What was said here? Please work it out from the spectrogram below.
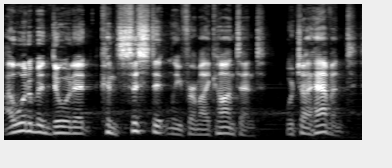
I would have been doing it consistently for my content, which I haven't.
